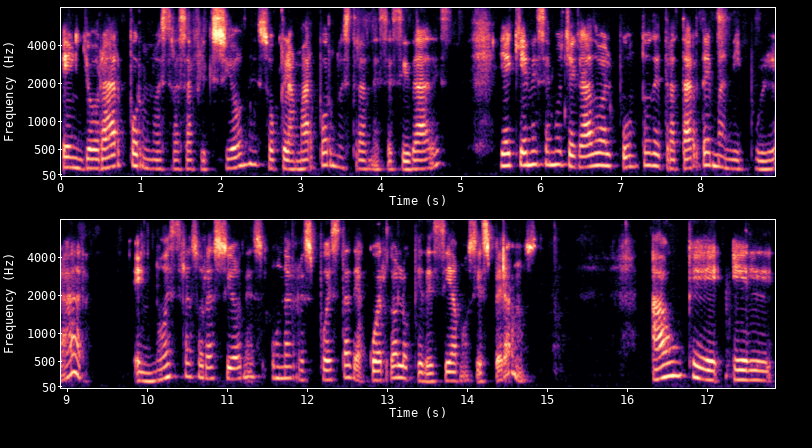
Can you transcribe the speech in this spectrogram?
en llorar por nuestras aflicciones o clamar por nuestras necesidades. Y hay quienes hemos llegado al punto de tratar de manipular en nuestras oraciones una respuesta de acuerdo a lo que deseamos y esperamos aunque el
